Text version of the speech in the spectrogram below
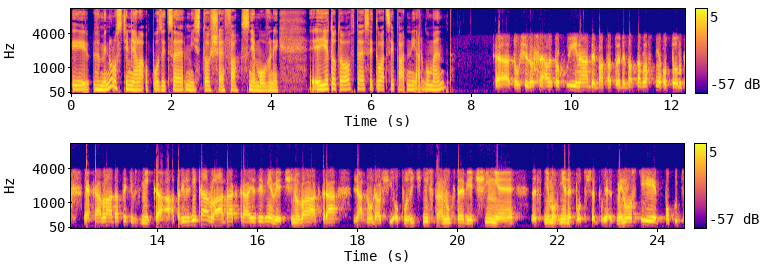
i v minulosti měla opozice místo šéfa sněmovny. Je to to v té situaci pádný argument? Eh, to už je zase ale trochu jiná debata. To je debata vlastně o tom, jaká vláda teď vzniká. A tady vzniká vláda, která je zjevně většinová a která žádnou další opoziční stranu k té většině ve sněmovně nepotřebuje. V minulosti, pokud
